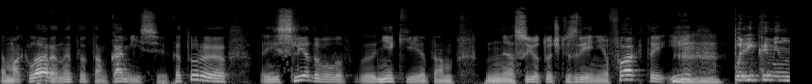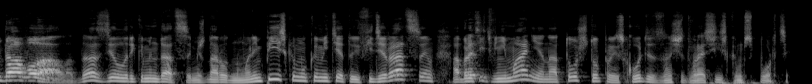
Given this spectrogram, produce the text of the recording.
Макларен это там комиссия, которая исследовала некие там с ее ее точки зрения факты и Мгм. порекомендовала, да, сделала рекомендации Международному Олимпийскому комитету и федерациям обратить внимание на то, что происходит, значит, в российском спорте.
